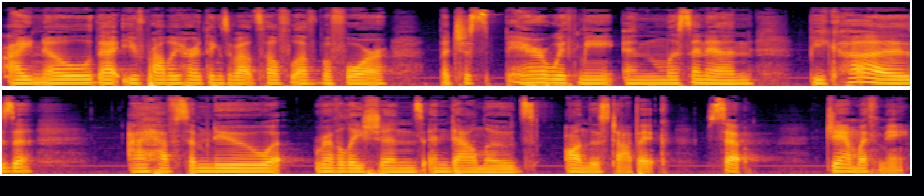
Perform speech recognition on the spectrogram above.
I know that you've probably heard things about self love before, but just bear with me and listen in because I have some new revelations and downloads on this topic. So, jam with me.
